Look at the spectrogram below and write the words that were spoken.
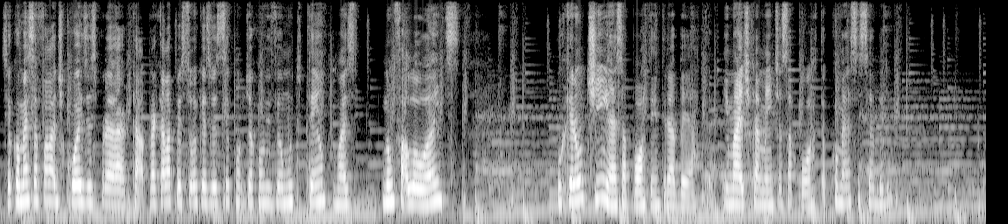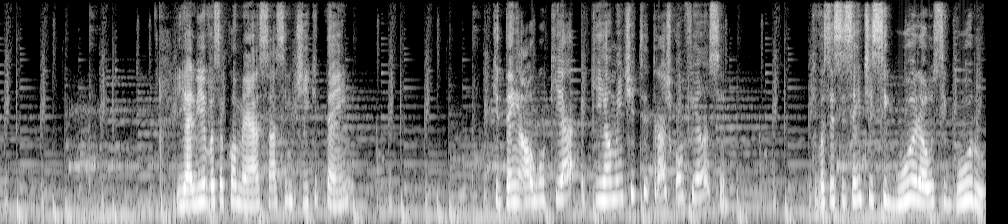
Você começa a falar de coisas para aquela pessoa que às vezes você já conviveu muito tempo, mas não falou antes, porque não tinha essa porta entreaberta. E magicamente essa porta começa a se abrir. E ali você começa a sentir que tem que tem algo que, que realmente te traz confiança que você se sente segura ou seguro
